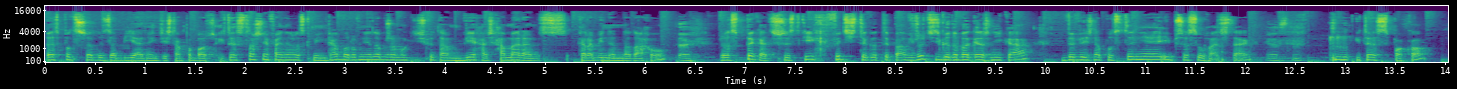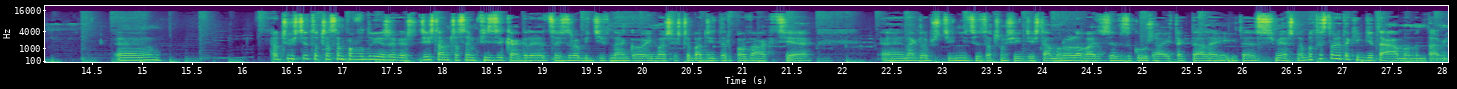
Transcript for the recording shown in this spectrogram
Bez potrzeby zabijania gdzieś tam pobocznych. I to jest strasznie fajna rozkminka, bo równie dobrze mogliśmy tam wjechać hamerem z karabinem na dachu, tak. rozpykać wszystkich, chwycić tego typa, wrzucić go do bagażnika, wywieźć na pustynię i przesłuchać, tak? Jasne. I to jest spoko. Oczywiście to czasem powoduje, że wiesz, gdzieś tam czasem fizyka gry coś zrobi dziwnego i masz jeszcze bardziej derpowe akcje. E, nagle przeciwnicy zaczną się gdzieś tam rolować ze wzgórza i tak dalej i to jest śmieszne, bo to jest trochę takie GTA momentami.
